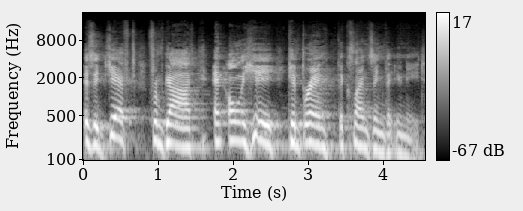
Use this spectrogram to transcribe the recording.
is a gift from God and only He can bring the cleansing that you need.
